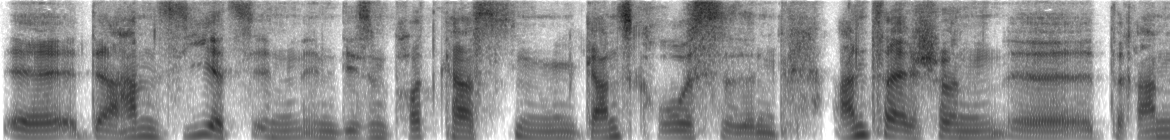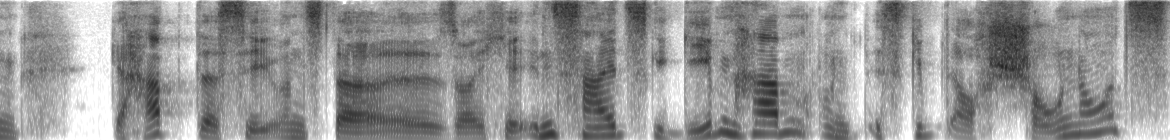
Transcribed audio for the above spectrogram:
äh, da haben Sie jetzt in, in diesem Podcast einen ganz großen Anteil schon äh, dran gehabt, dass Sie uns da äh, solche Insights gegeben haben. Und es gibt auch Show Notes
